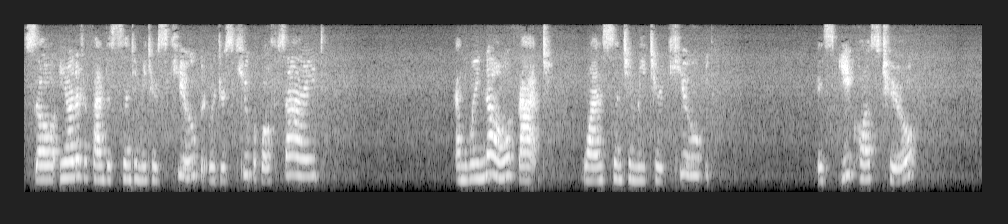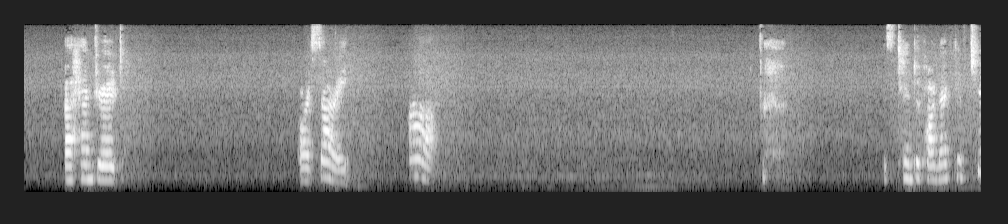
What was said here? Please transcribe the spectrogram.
So in order to find the centimeters cubed, we just cube both sides. And we know that 1 centimeter cubed is equals to 100, or sorry, ah, is 10 to the power negative 2,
